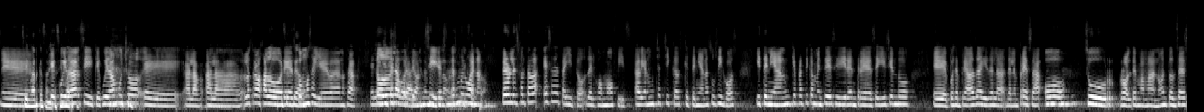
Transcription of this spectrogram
eh, marcas, que cuida, sí, que cuida mucho eh, a, la, a, los trabajadores, cómo se llevan, o sea, toda esa cuestión. Sí, es, muy buena. Pero les faltaba ese detallito del home office. Habían muchas chicas que tenían a sus hijos y tenían que prácticamente decidir entre seguir siendo eh, pues empleadas ahí de la, de la empresa o su rol de mamá, ¿no? Entonces,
